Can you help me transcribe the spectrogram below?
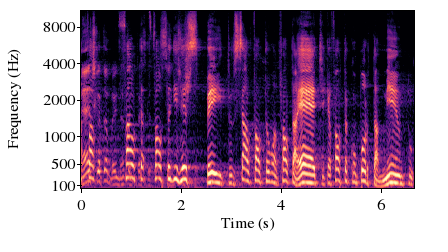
Médica fal- também, né? Falta, falta de respeito, falta, uma, falta ética, falta comportamento.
